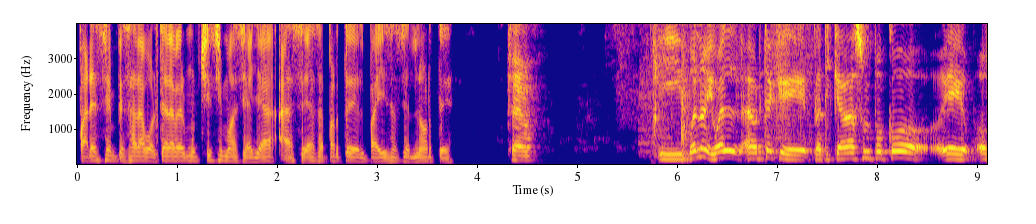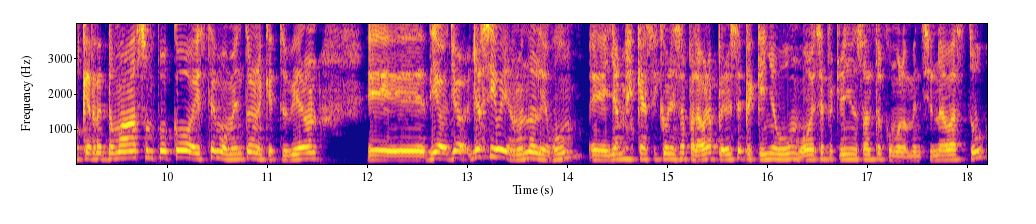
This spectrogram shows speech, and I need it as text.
parece empezar a voltear a ver muchísimo hacia allá, hacia esa parte del país, hacia el norte. Claro. Y bueno, igual ahorita que platicabas un poco eh, o que retomabas un poco este momento en el que tuvieron, eh, digo, yo, yo sigo llamándole boom, eh, ya me casi con esa palabra, pero ese pequeño boom o ese pequeño salto como lo mencionabas tú,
